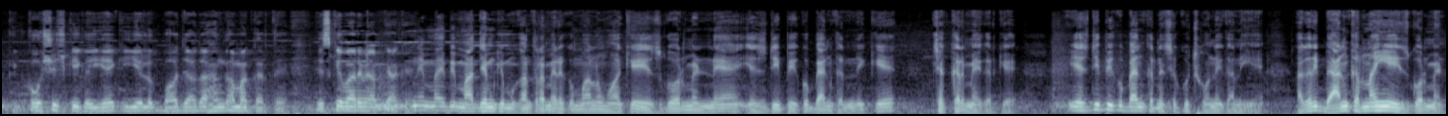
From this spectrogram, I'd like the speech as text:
की कोशिश की गई है कि ये लोग बहुत ज़्यादा हंगामा करते हैं। इसके बारे में आप क्या कहें? मैं भी माध्यम के मुखांतरा मेरे को मालूम हुआ कि इस गवर्नमेंट ने एस डी पी को बैन करने के चक्कर में करके एस डी पी को बैन करने से कुछ होने का नहीं है। अगर ये बैन करना ही है इस गवर्नमेंट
